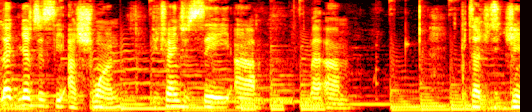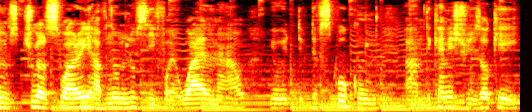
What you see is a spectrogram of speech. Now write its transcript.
let, let's just say Ashwan you're trying to say um uh, um Peter James Joel Soiree have known Lucy for a while now. You they've spoken. Um, the chemistry is okay.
